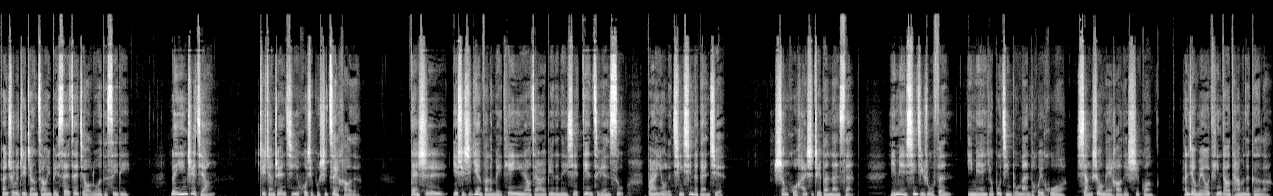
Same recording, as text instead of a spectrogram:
翻出了这张早已被塞在角落的 CD。论音质讲，这张专辑或许不是最好的，但是也许是厌烦了每天萦绕在耳边的那些电子元素，反而有了清新的感觉。生活还是这般懒散，一面心急如焚。一面又不紧不慢的挥霍，享受美好的时光。很久没有听到他们的歌了，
